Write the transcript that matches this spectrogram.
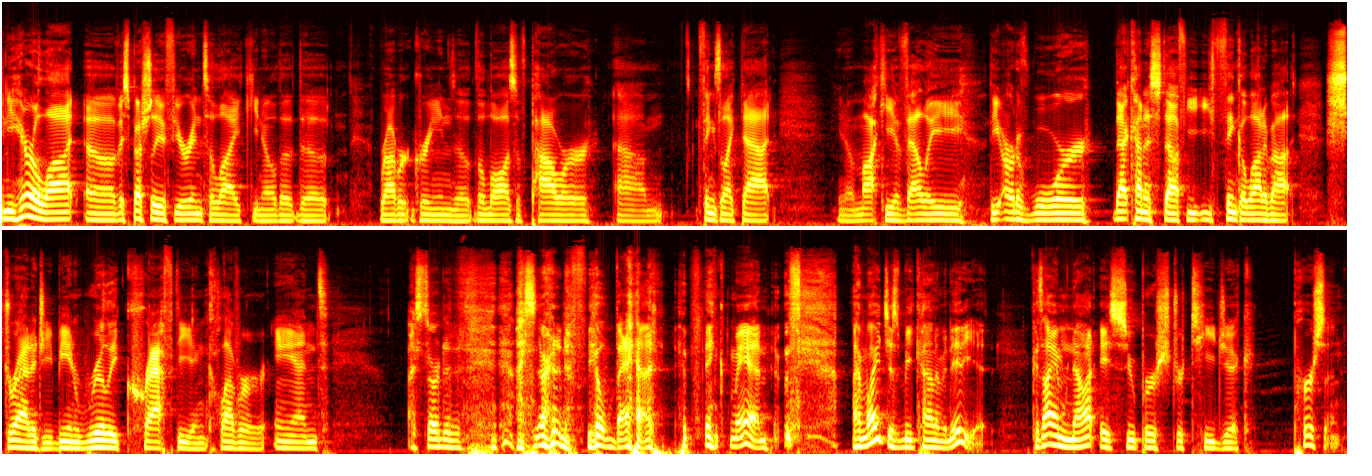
and you hear a lot of, especially if you're into like you know the the Robert Greene, the, the laws of power, um, things like that. You know Machiavelli, the art of war, that kind of stuff. You, you think a lot about strategy, being really crafty and clever, and I started I started to feel bad and think, man, I might just be kind of an idiot because I am not a super strategic person.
